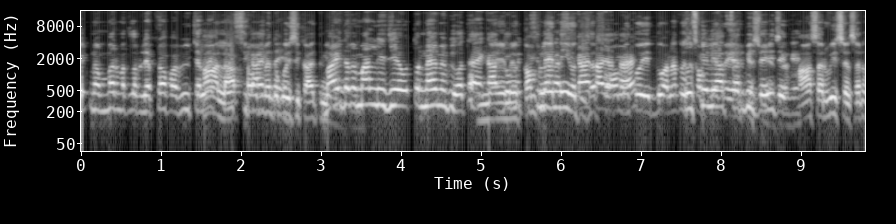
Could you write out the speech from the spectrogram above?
एक नंबर मतलब लैपटॉप अभी चल रहा हाँ लैपटॉप शिकायत में तो कोई शिकायत नहीं भाई दबे मान लीजिए वो तो नए में भी होता है दो में कंप्लेन नहीं होती सर सौ में तो एक दो आना तो तो उसके लिए आप सर्विस दे ही है, देंगे। हाँ सर्विस है सर।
